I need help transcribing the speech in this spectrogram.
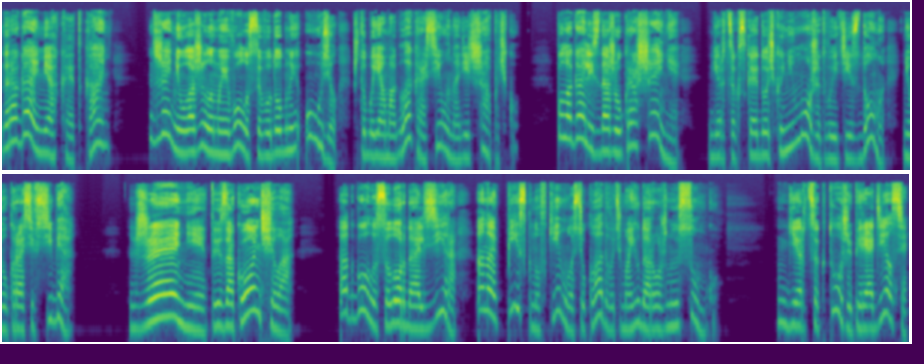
дорогая мягкая ткань. Дженни уложила мои волосы в удобный узел, чтобы я могла красиво надеть шапочку. Полагались даже украшения, Герцогская дочка не может выйти из дома, не украсив себя. «Дженни, ты закончила?» От голоса лорда Альзира она, пискнув, кинулась укладывать мою дорожную сумку. Герцог тоже переоделся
